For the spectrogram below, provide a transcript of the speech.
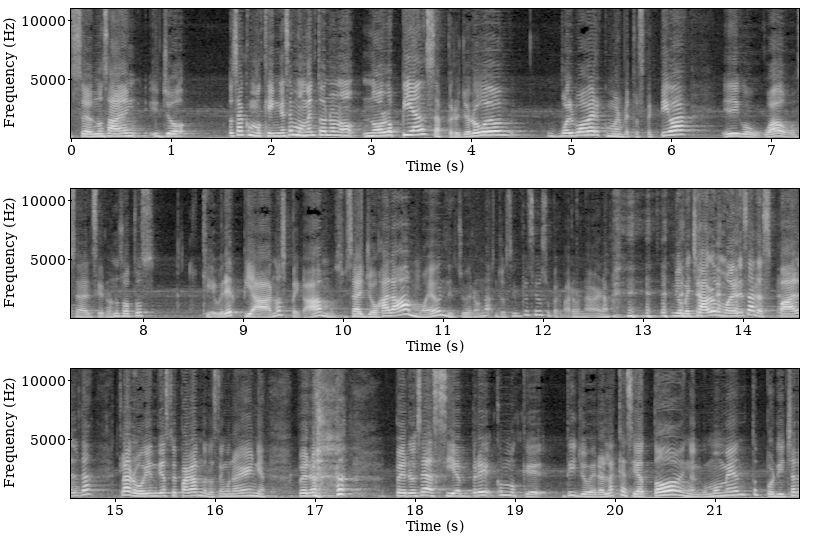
ustedes no saben, y yo, o sea, como que en ese momento uno no, no lo piensa, pero yo lo veo, vuelvo a ver como en retrospectiva y digo, wow, o sea, en serio nosotros qué breteada nos pegábamos. O sea, yo jalaba muebles, yo era una, yo siempre he sido súper varona, ¿verdad? Yo me echaba los muebles a la espalda. Claro, hoy en día estoy pagándolos, tengo una hernia, pero, pero o sea, siempre como que yo era la que hacía todo en algún momento. Por dicha,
